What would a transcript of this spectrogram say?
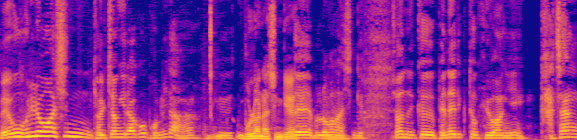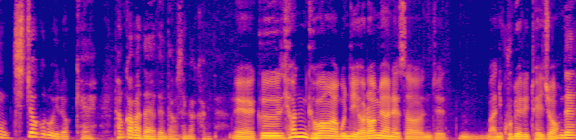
매우 훌륭하신 결정이라고 봅니다. 그 물러나신 게 네, 물러나신 음. 게 저는 그 베네딕토 교황이 가장 치적으로 이렇게 평가받아야 된다고 생각합니다. 네, 그 현 교황하고 이제 여러 면에서 이제 많이 구별이 되죠. 네.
